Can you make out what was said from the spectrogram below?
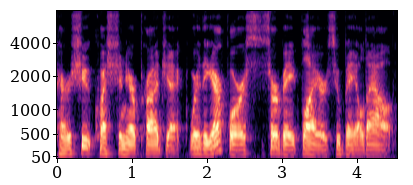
Parachute Questionnaire Project, where the Air Force surveyed flyers who bailed out.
